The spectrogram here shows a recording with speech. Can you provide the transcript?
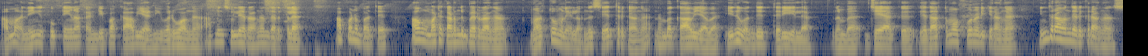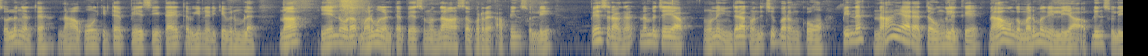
அம்மா நீங்கள் கூப்பிட்டீங்கன்னா கண்டிப்பாக காவியா நீ வருவாங்க அப்படின்னு சொல்லிடுறாங்க அந்த இடத்துல. அப்போன்னு பார்த்து அவங்க மட்டும் கடந்து போயிடுறாங்க. மருத்துவமனையில் வந்து சேர்த்துருக்காங்க. நம்ம காவியாவை. இது வந்து தெரியல. நம்ம ஜெயாக்கு யதார்த்தமாக ஃபோன் அடிக்கிறாங்க. இந்திரா வந்து எடுக்கிறாங்க சொல்லுங்க அத்தை நான் உன்கிட்ட பேசி டயத்தை நடிக்க விரும்பல. நான் என்னோட மருமகள்கிட்ட பேசணும்னு தான் ஆசைப்பட்றேன் அப்படின்னு சொல்லி பேசுகிறாங்க நம்ம ஜெயா ஒன்று இந்திராக்கு வந்துச்சு பாருங்க பின்ன நான் யார் அத்தை உங்களுக்கு? நான் உங்கள் மருமக இல்லையா? அப்படின்னு சொல்லி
